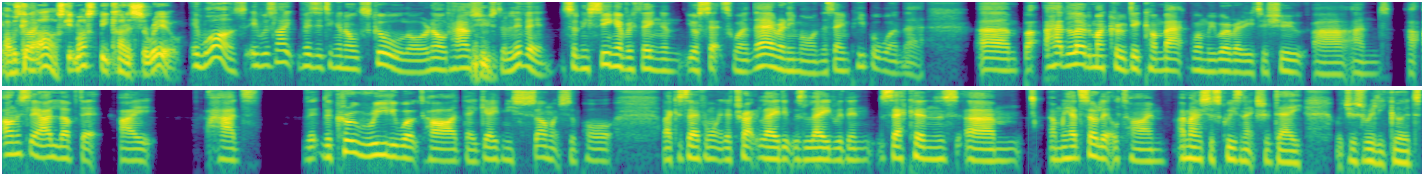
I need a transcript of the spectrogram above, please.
It I was, was going like, to ask. It must be kind of surreal. It was. It was like visiting an old school or an old house you used to live in. Suddenly seeing everything, and your sets weren't there anymore, and the same people weren't there. Um, but I had a load of my crew did come back when we were ready to shoot, uh, and uh, honestly, I loved it. I had the, the crew really worked hard. They gave me so much support. Like I said, if I wanted a track laid, it was laid within seconds. Um, and we had so little time. I managed to squeeze an extra day, which was really good,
